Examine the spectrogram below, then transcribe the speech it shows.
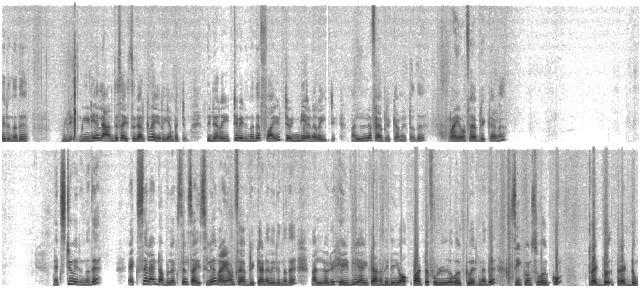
വരുന്നത്. മീഡിയം ലാർജ് സൈസുകാർക്ക് വെയർ ചെയ്യാൻ പറ്റും. ഇതിന്റെ റേറ്റ് വരുന്നത് ഫൈവ് ട്വന്റി ആണ് റേറ്റ് നല്ല ഫാബ്രിക്കാണ് കേട്ടോ അത്. റയോൺ ഫാബ്രിക്കാണ് നെക്സ്റ്റ് വരുന്നത് എക്സൽ ആൻഡ് ഡബിൾ എക്സൽ സൈസിൽ റയോൺ ഫാബ്രിക്കാണ് വരുന്നത്. നല്ലൊരു ഹെവി ആയിട്ടാണ് ഇതിന്റെ യോക്ക് പാർട്ട് ഫുള്ള് വർക്ക് വരുന്നത്. സീക്വൻസ് വർക്കും ത്രെഡ് ത്രെഡും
